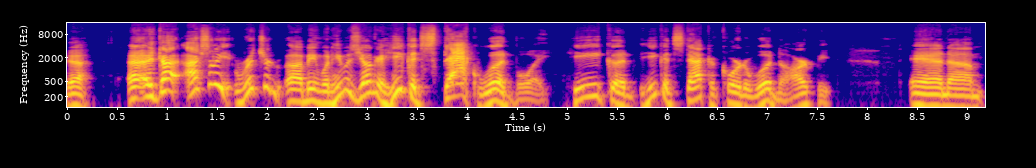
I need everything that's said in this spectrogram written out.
Yeah. Uh, it got actually Richard. I mean, when he was younger, he could stack wood. Boy, he could he could stack a cord of wood in a heartbeat. And um,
